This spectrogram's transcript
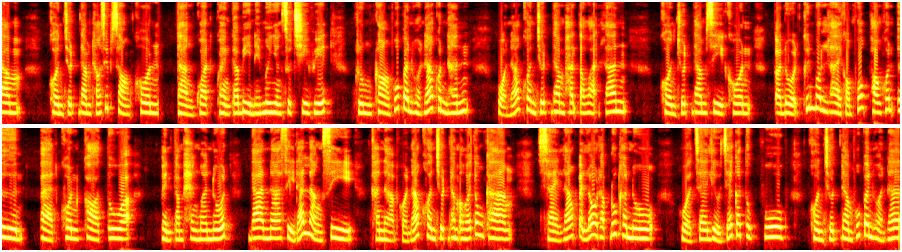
ดำคนชุดดำทั้ง 12 คน ต่างกวัดแกว่งกระบี่ในมืออย่างสุดชีวิตคลุมครองผู้เป็นหัวหน้าคนนั้น หัวหน้าคนชุดดำพันตวัดลั่น คนชุดดำสี่คน กระโดดขึ้นบนไหล่ของพวกพ้องคนอื่น 8 คนก่อตัว เป็นกำแพงมนุษย์ ด้านหน้าสี่ด้านหลังสี่ขนาบหัวหน้าคนชุดดำเอาไว้ตรงกลางใส่ล่างเป็นโล่ทับลูกธนู หัวใจหลิวเจ๊กระตุกวูบคนชุดดำผู้เป็นหัวหน้า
